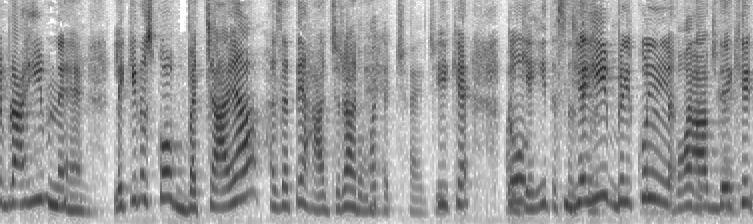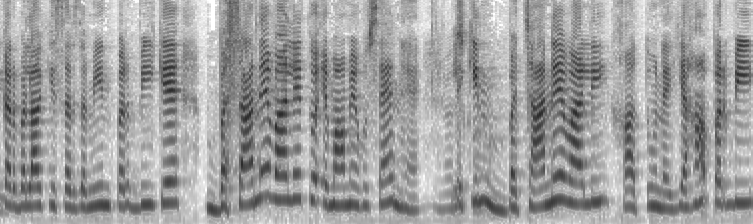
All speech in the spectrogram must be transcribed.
ابراہیم نے ہے لیکن اس کو بچایا حضرت حاجرہ نے بہت اچھا ہے جی۔ ٹھیک ہے؟ تو یہی یہی بالکل آپ اچھا ہے، دیکھیں جی۔ کربلا کی سرزمین پر بھی کہ بسانے والے تو امام حسین ہیں لیکن بچانے والی خاتون ہے۔ یہاں پر بھی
